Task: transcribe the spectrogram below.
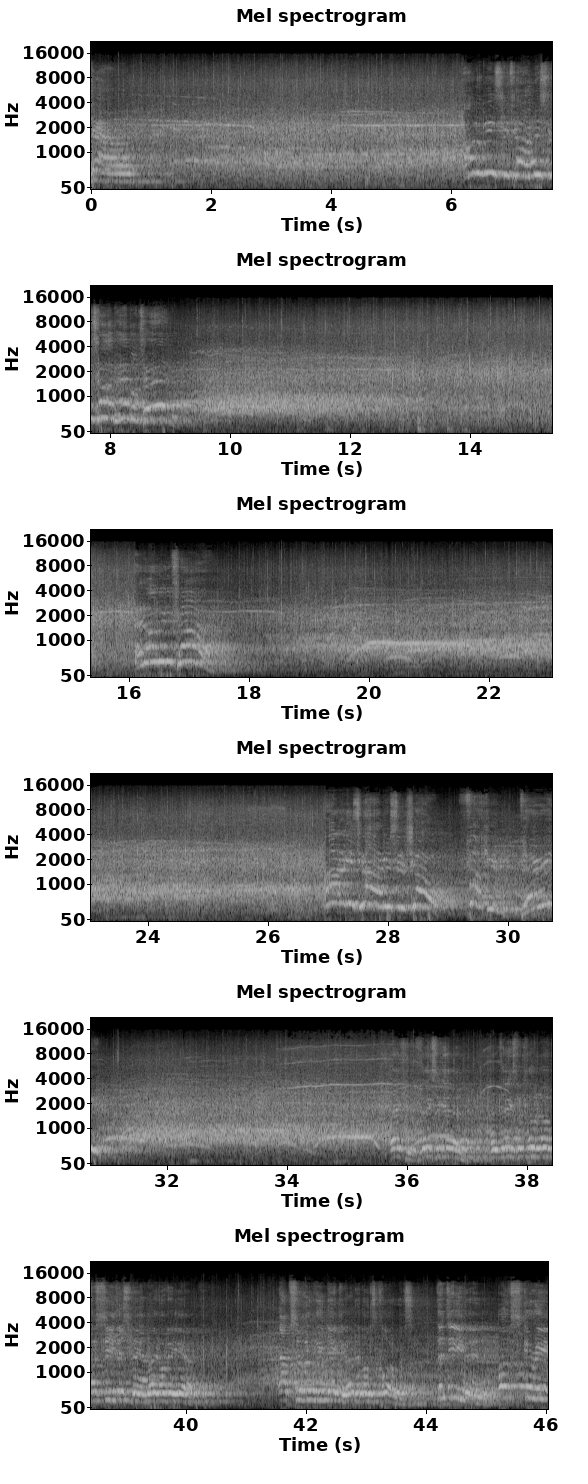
ass And thanks for coming out to see this man right over here. Absolutely naked under those clothes. The demon of Screaming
